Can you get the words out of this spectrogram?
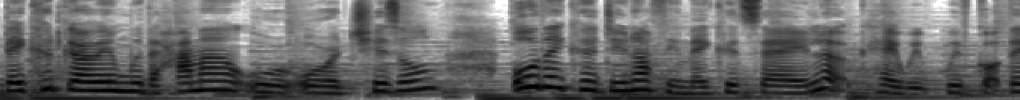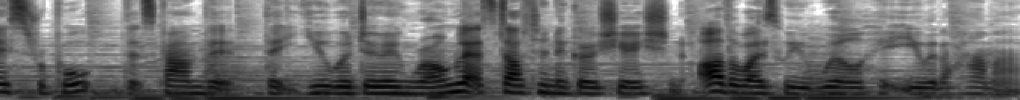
They could go in with a hammer or, or a chisel, or they could do nothing. They could say, look, hey, we, we've got this report that's found that, that you were doing wrong. Let's start a negotiation. Otherwise, we will hit you with a hammer.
